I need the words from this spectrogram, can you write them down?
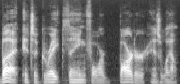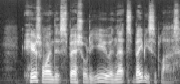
but it's a great thing for barter as well. Here's one that's special to you and that's baby supplies.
